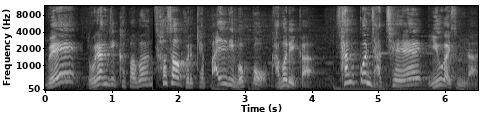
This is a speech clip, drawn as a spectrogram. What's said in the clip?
왜 노량진 컵밥은 서서 그렇게 빨리 먹고 가버릴까? 상권 자체에 이유가 있습니다.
